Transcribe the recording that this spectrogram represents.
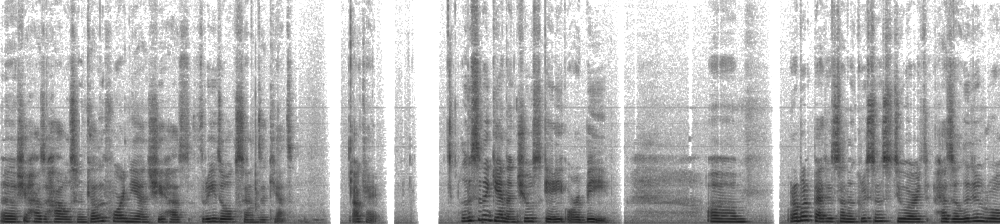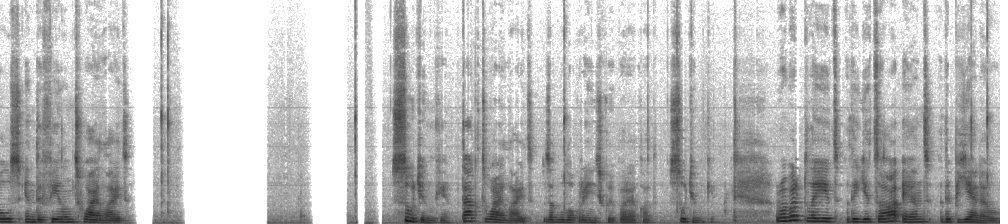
Uh, she has a house in California and she has three dogs and a cat. Okay. Listen again and choose A or B. Um, Robert Pattinson and Kristen Stewart has a leading roles in the film Twilight. Сутінки. Так, Twilight. Забула українською переклад. Сутінки. Robert played the guitar and the piano.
